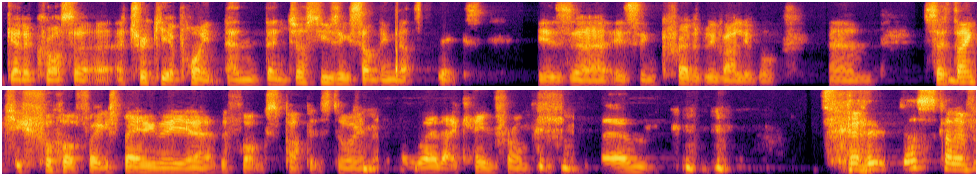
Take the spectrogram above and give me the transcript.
get across a, a, trickier point, then then just using something that sticks is uh, is incredibly valuable. Um, so thank you for for explaining the uh, the fox puppet story and where that came from. Um, so just kind of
